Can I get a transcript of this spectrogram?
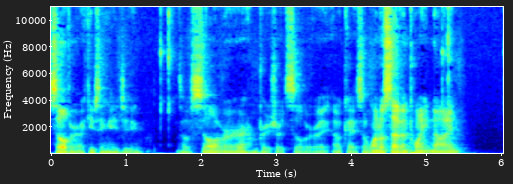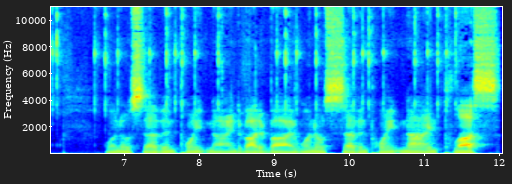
Silver, I keep saying Ag. So silver, I'm pretty sure it's silver, right? Okay, so 107.9. 107.9 divided by 107.9 plus,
